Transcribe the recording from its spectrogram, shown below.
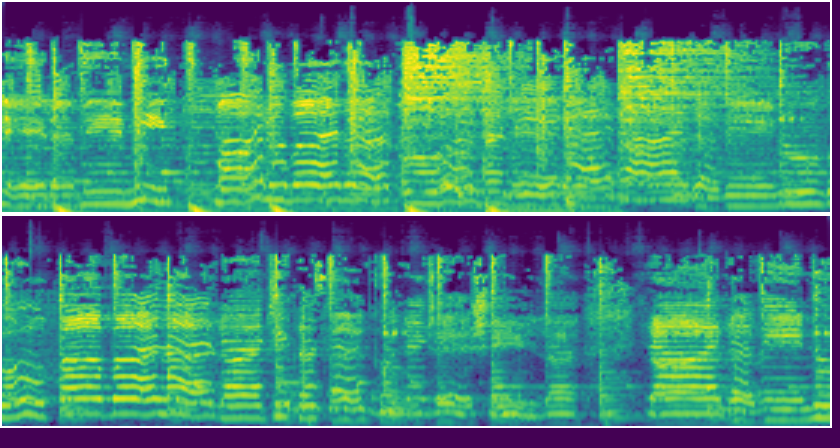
నేరమేమి మారుబర కోదలేరేణు గోపాల రాజిత సగుణ జయశీల రాగవేణు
